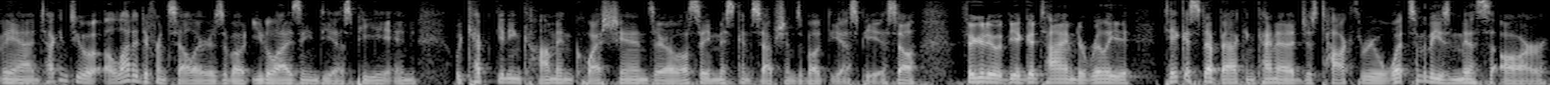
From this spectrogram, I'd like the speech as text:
and talking to a lot of different sellers about utilizing DSP, and we kept getting common questions or I'll say misconceptions about DSP. So, figured it would be a good time to really take a step back and kind of just talk through what some of these myths are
